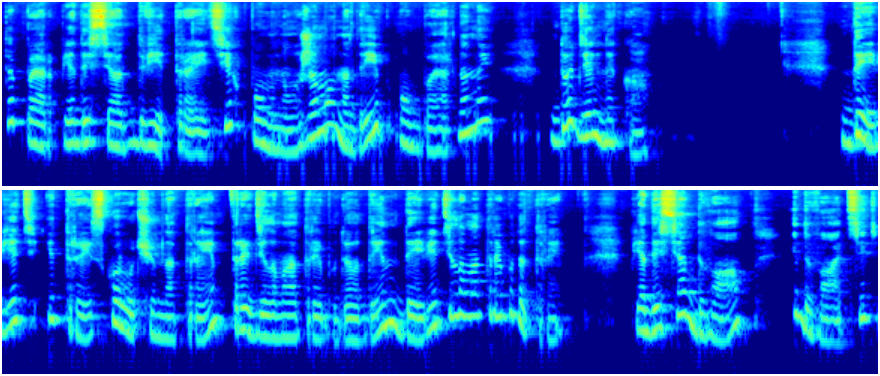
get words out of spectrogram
Тепер 52 третіх помножимо на дріб обернений до дільника. 9 і 3 скорочуємо на 3. 3 ділимо на 3 буде 1, 9 ділимо на 3 буде 3. 52 і 20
